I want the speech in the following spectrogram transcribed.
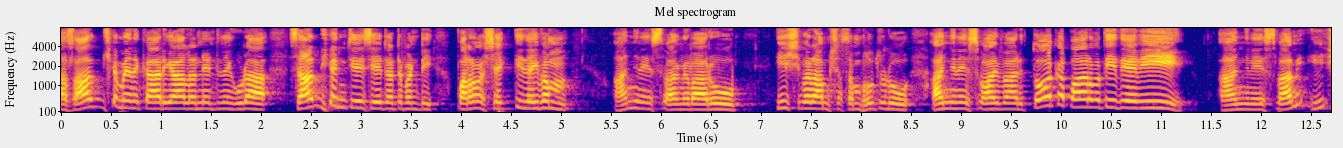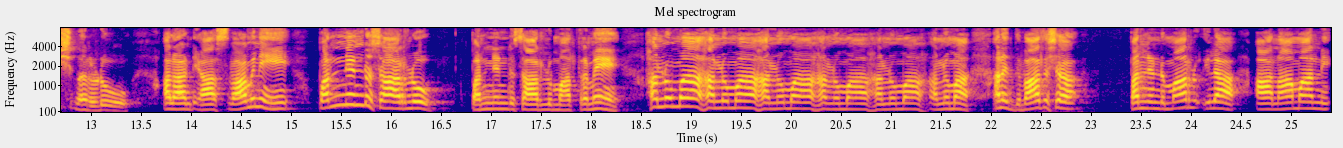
అసాధ్యమైన కార్యాలన్నింటినీ కూడా సాధ్యం చేసేటటువంటి పరమశక్తి దైవం ఆంజనేయ స్వామి వారు ఈశ్వరాంశ సంభూతుడు ఆంజనేయ స్వామి వారి తోక పార్వతీదేవి. ఆంజనేయ స్వామి ఈశ్వరుడు. అలాంటి ఆ స్వామిని పన్నెండు సార్లు పన్నెండు సార్లు మాత్రమే హనుమ హనుమ హనుమ హనుమ హనుమ హనుమ అనే ద్వాదశ పన్నెండు మార్లు ఇలా ఆ నామాన్ని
